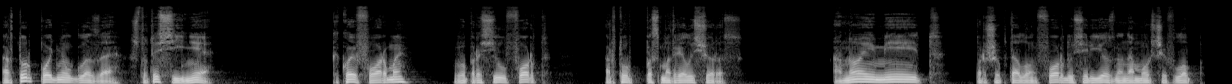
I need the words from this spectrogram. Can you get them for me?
Артур поднял глаза. «Что-то синее». «Какой формы?» — вопросил Форд. Артур посмотрел еще раз. «Оно имеет», — прошептал он Форду, серьезно наморщив лоб, —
